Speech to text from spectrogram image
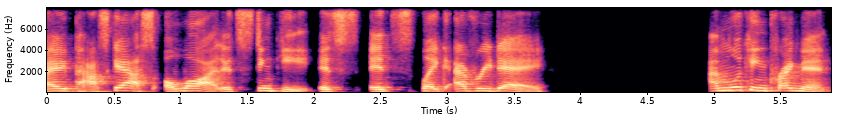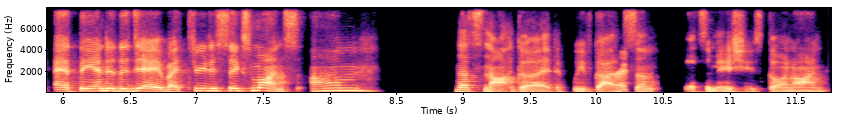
I pass gas a lot. It's stinky. It's it's like every day. I'm looking pregnant at the end of the day by 3 to 6 months. Um that's not good. We've got right. some got some issues going on.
